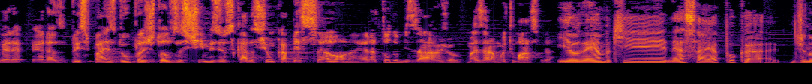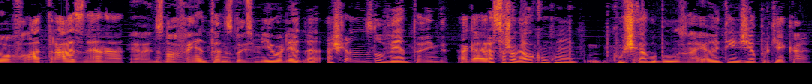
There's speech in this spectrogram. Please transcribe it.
era, era as principais duplas de todos os times e os caras tinham um cabeção, né? Era todo bizarro o jogo, mas era muito massa, cara. E eu lembro que nessa época, de novo, lá atrás, né, na, é, anos 90, anos 2000, ali, é, acho que era anos 90 ainda, a galera só jogava com, com, com o Chicago Bulls, né? Eu não entendia por quê, cara.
